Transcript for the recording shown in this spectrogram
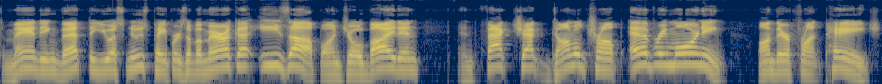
demanding that the U.S. newspapers of America ease up on Joe Biden and fact check Donald Trump every morning on their front page.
